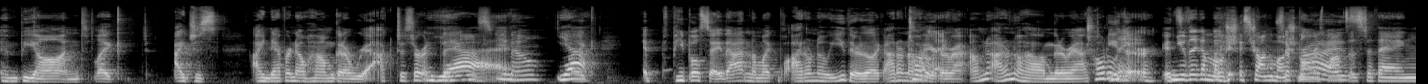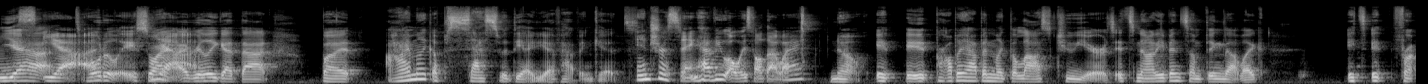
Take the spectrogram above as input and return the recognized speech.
am beyond like I just I never know how I'm gonna react to certain Yeah. things. You know? Yeah. Like, people say that, and I'm like, well, I don't know either. They're like, I don't know how Totally. you're gonna react. I'm not, I don't know how I'm gonna react totally. either. and you have like emotion, strong emotional Surprise. responses to things. Yeah, yeah, totally. So Yeah. I, I really get that, but I'm like obsessed with the idea of having kids. Interesting. Have you always felt that way? No, it it probably happened like the last two years. It's not even something that like it's it from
